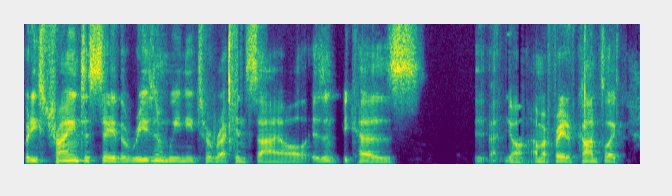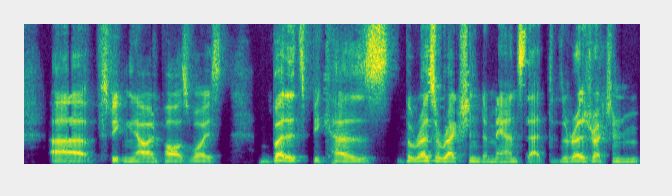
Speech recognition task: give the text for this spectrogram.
but he's trying to say the reason we need to reconcile isn't because, you know, I'm afraid of conflict, uh, speaking now in Paul's voice, but it's because the resurrection demands that. The resurrection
